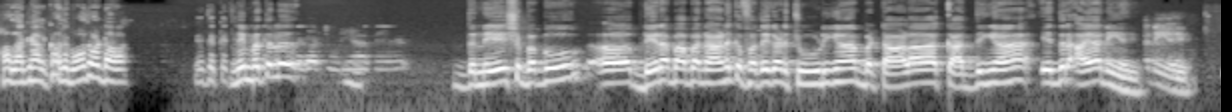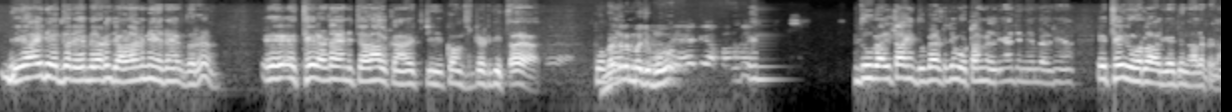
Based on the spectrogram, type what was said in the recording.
ਹਾਲਾਂਕਿ ਹਲਕਾ ਤੇ ਬਹੁਤ ਵੱਡਾ ਵਾ। ਨਹੀਂ ਮਤਲਬ ਦਿਨੇਸ਼ ਬੱਬੂ ਡੇਰਾ ਬਾਬਾ ਨਾਨਕ ਫਤਿਹਗੜ੍ਹ ਚੂੜੀਆਂ ਬਟਾਲਾ ਕਾਦੀਆਂ ਇੱਧਰ ਆਇਆ ਨਹੀਂ ਹੈ ਜੀ। ਨਹੀਂ ਹੈ ਜੀ। ਇਹ ਆਈ ਨਹੀਂ ਇੱਧਰ ਇਹ ਮੇਰਾ ਖਿਆਲ ਜਾਣਾ ਵੀ ਨਹੀਂ ਇਹਦੇ ਇੱਧਰ। ਇਹ ਇੱਥੇ ਰਹਿਣਾ ਇਹਨੇ ਚਾਰਾਂ ਹਲਕਾਂ ਵਿੱਚ ਹੀ ਕਨਸੈਂਟਰੇਟ ਕੀਤਾ ਆ ਕਿਉਂਕਿ ਮਤਲਬ ਮਜਬੂਰ ਹਿੰਦੂ ਬੈਲਟ ਆ ਹਿੰਦੂ ਬੈਲਟ 'ਚ ਵੋਟਾਂ ਮਿਲਦੀਆਂ ਜਿੰਨੀਆਂ ਮਿਲਦੀਆਂ ਇੱਥੇ ਹੀ ਜ਼ੋਰ ਲਾ ਲਿਆ ਜਿੰਨਾ ਲੱਗਣਾ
